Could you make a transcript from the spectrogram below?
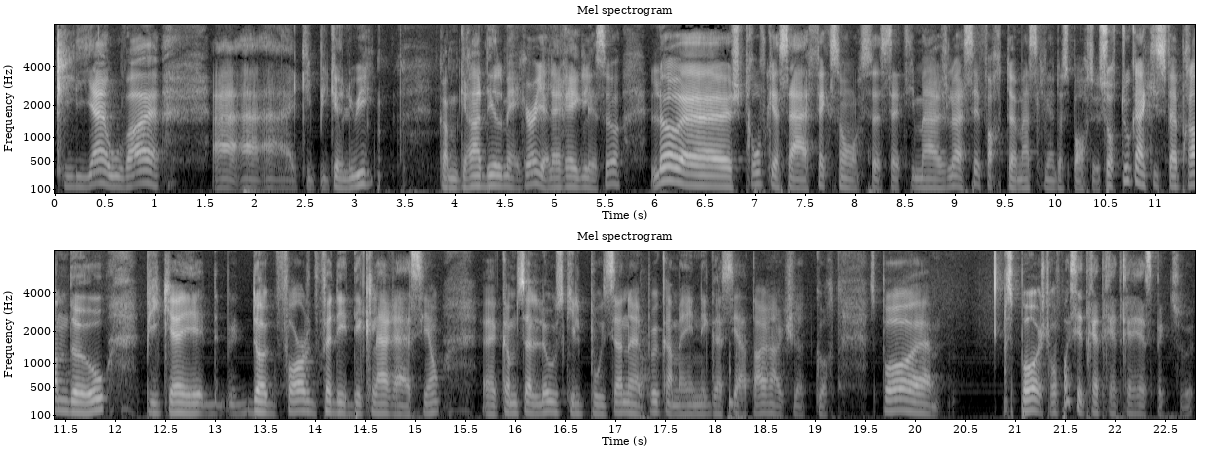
clients ouvert à, à- à- qui- puis que lui, comme grand deal maker, il allait régler ça. Là, euh, je trouve que ça affecte cette image-là assez fortement, ce qui vient de se passer. Surtout quand il se fait prendre de haut, puis que Doug Ford fait des déclarations euh, comme celle-là, où il le positionne un peu comme un négociateur en culotte courte. C'est pas... euh, pas... Je trouve pas que c'est très, très, très respectueux.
